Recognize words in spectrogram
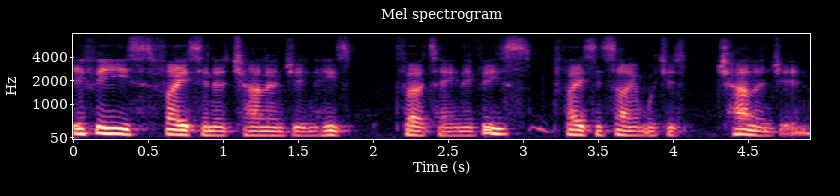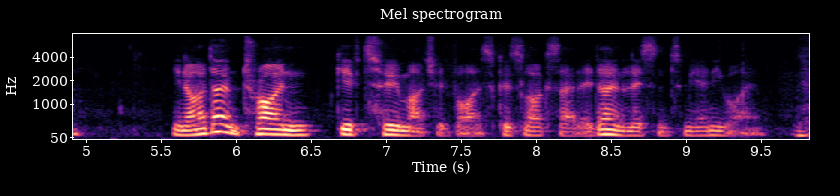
If he's facing a challenging, he's 13. If he's facing something which is challenging, you know, I don't try and give too much advice because, like I say, they don't listen to me anyway.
